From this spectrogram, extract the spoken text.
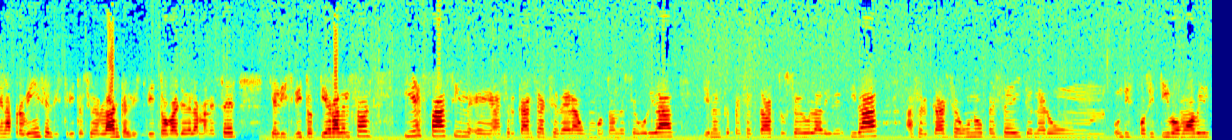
en, la provincia, el distrito Ciudad Blanca, el distrito Valle del Amanecer y el distrito Tierra del Sol. Y es fácil eh, acercarse a acceder a un botón de seguridad, tienes que presentar tu cédula de identidad, acercarse a un OPC y tener un, dispositivo móvil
